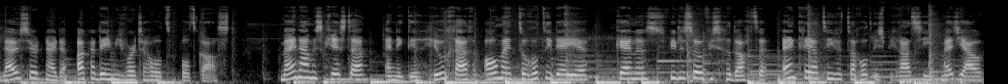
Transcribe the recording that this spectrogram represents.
luistert naar de Academie voor Tarot podcast. Mijn naam is Christa en ik deel heel graag al mijn tarot-ideeën, kennis, filosofische gedachten en creatieve tarot-inspiratie met jou,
